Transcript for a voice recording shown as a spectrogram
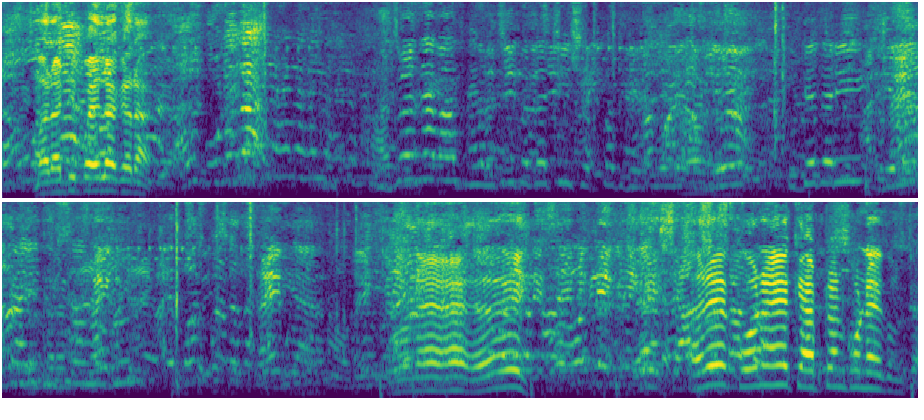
मराठी पहिला करा. शपथ कुठेतरी गेल्या काही दिवसांपासून कोण आहे अरे कोण आहे? कॅप्टन कोण आहे तुमचा?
